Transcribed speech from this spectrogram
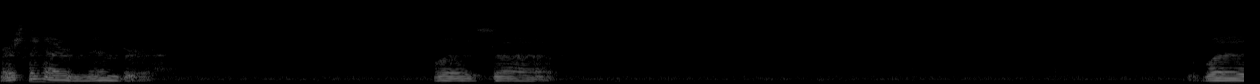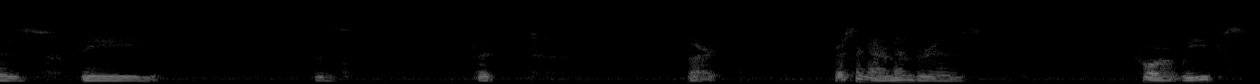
First thing I remember was uh, was the the, the sorry. First thing I remember is for weeks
